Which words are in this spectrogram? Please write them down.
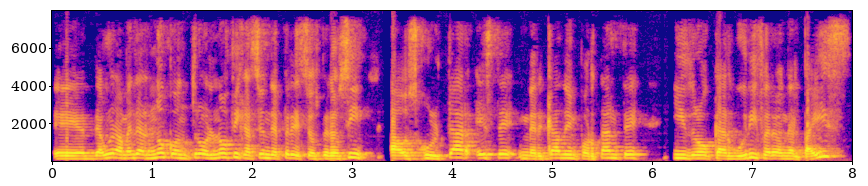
eh, de alguna manera, no control, no fijación de precios, pero sí a auscultar este mercado importante hidrocarburífero en el país.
